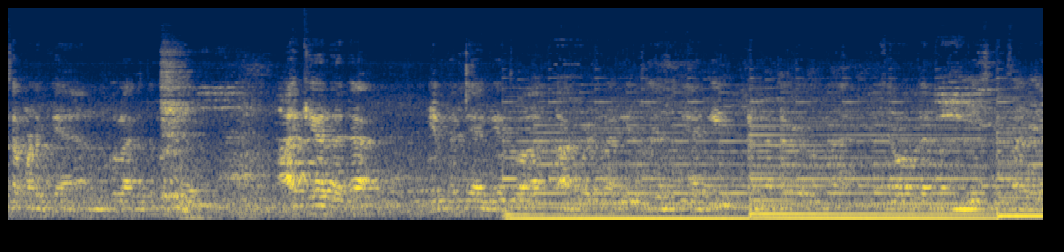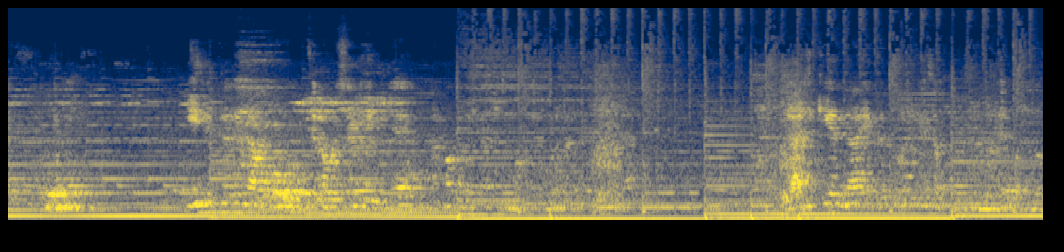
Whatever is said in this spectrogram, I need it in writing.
ಕೆಲಸ ಮಾಡೋಕ್ಕೆ ಅನುಕೂಲ ಆಗುತ್ತೆ ಮತ್ತು ಆಯ್ಕೆಯಾದಾಗ ಎಂ ಎಲ್ ಎ ಆಗಿ ಅಥವಾ ಎಂ ಪಿ ಆಗಿ ಈ ನಿಟ್ಟಿನಲ್ಲಿ ನಾವು ಕೆಲವು ವರ್ಷಗಳ ಹಿಂದೆ ನಮ್ಮ ರಾಜಕೀಯ ನಾಯಕತ್ವಕ್ಕೆ ಸಂಬಂಧಿಸಿದಂತೆ ಒಂದು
